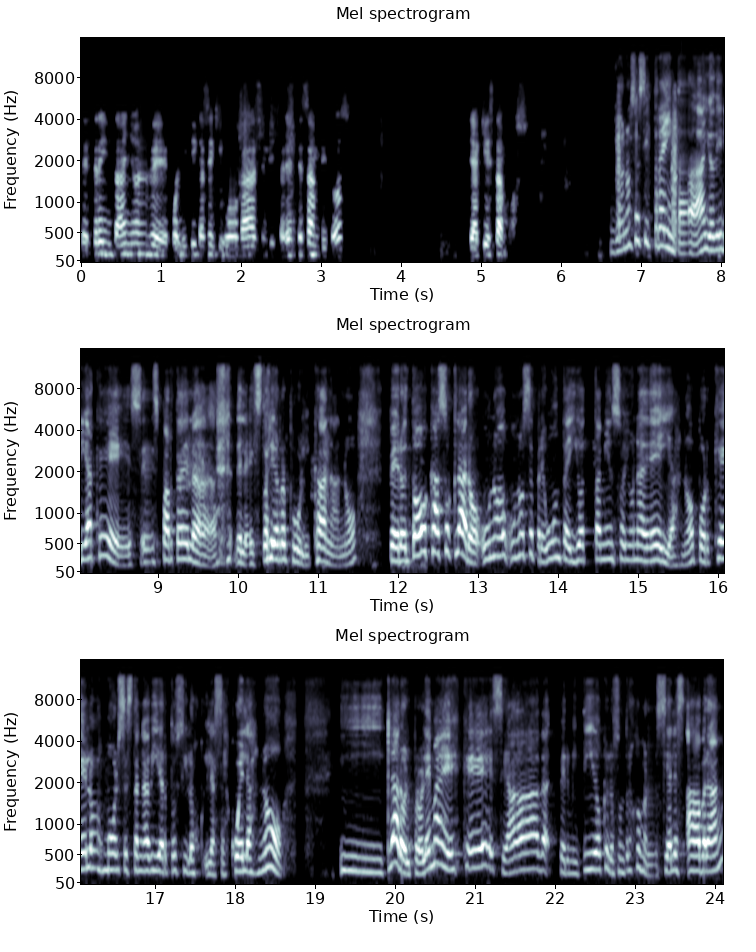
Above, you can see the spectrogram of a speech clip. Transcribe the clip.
de 30 años de políticas equivocadas en diferentes ámbitos y aquí estamos yo no sé si 30, ¿ah? yo diría que es, es parte de la, de la, historia republicana, ¿no? Pero en todo caso, claro, uno, uno se pregunta, y yo también soy una de ellas, ¿no? ¿Por qué los malls están abiertos y, los, y las escuelas no? Y claro, el problema es que se ha permitido que los centros comerciales abran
